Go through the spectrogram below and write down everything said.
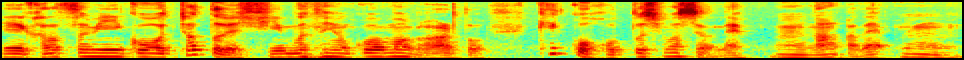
えー、片隅にこう、ちょっとね、新聞の4コマ漫画があると、結構ほっとしますよね。うん、なんかね、うん。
